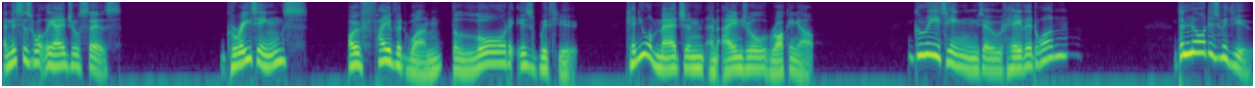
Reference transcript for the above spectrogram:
And this is what the angel says Greetings, O favored one, the Lord is with you. Can you imagine an angel rocking up? Greetings, O favored one. The Lord is with you.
